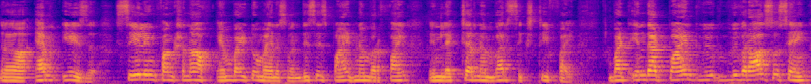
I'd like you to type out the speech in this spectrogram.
uh, m is ceiling function of m by 2 minus 1 this is point number 5 in lecture number 65 but in that point we, we were also saying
